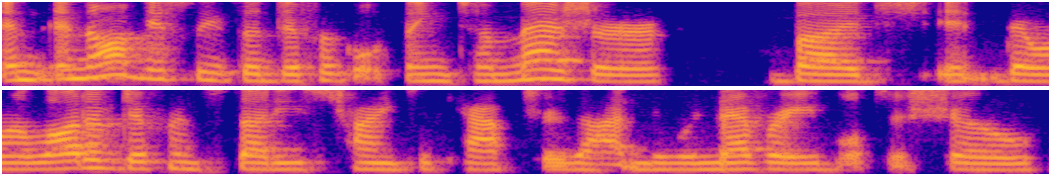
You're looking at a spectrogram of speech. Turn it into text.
and, and obviously it's a difficult thing to measure but it, there were a lot of different studies trying to capture that and they were never able to show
